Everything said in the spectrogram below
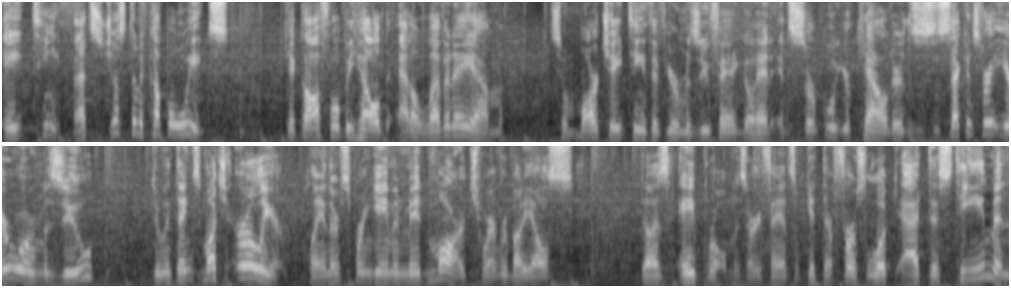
18th. That's just in a couple weeks. Kickoff will be held at 11 a.m. So March 18th, if you're a Mizzou fan, go ahead and circle your calendar. This is the second straight year where Mizzou doing things much earlier, playing their spring game in mid-March, where everybody else does April. Missouri fans will get their first look at this team, and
